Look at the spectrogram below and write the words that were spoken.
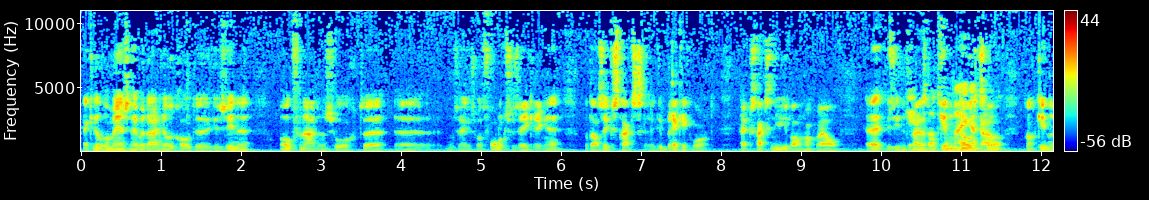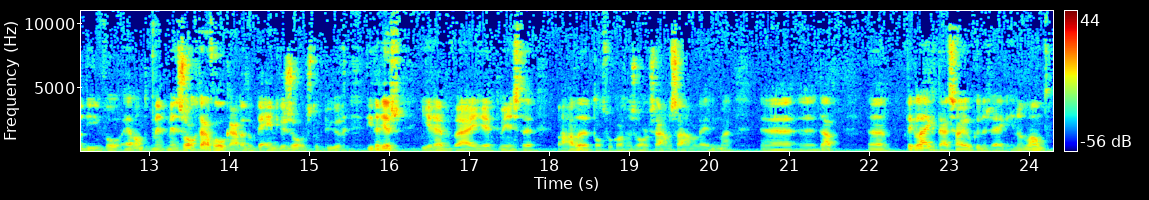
kijk, heel veel mensen hebben daar heel grote gezinnen, ook vanuit een soort, eh, eh, hoe moet zeggen, een soort volksverzekering. Hè? Want als ik straks gebrekkig word, heb ik straks in ieder geval nog wel, hè, feit dat er kinderen doodgaan, dan kinderen die voor, hè, want men, men zorgt daar voor elkaar, dat is ook de enige zorgstructuur die er is. Hier hebben wij, eh, tenminste, we hadden tot voor kort een zorgzame samenleving, maar eh, eh, dat. Eh, tegelijkertijd zou je ook kunnen zeggen, in een land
